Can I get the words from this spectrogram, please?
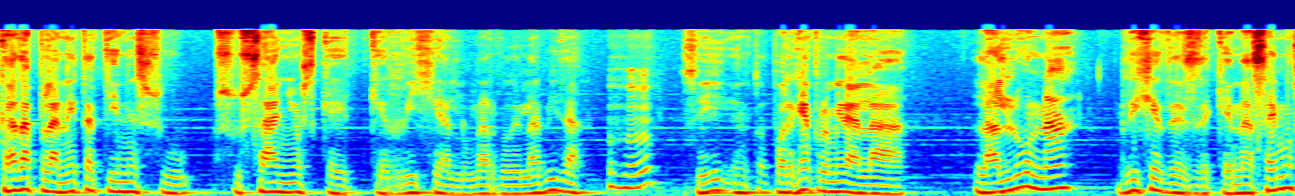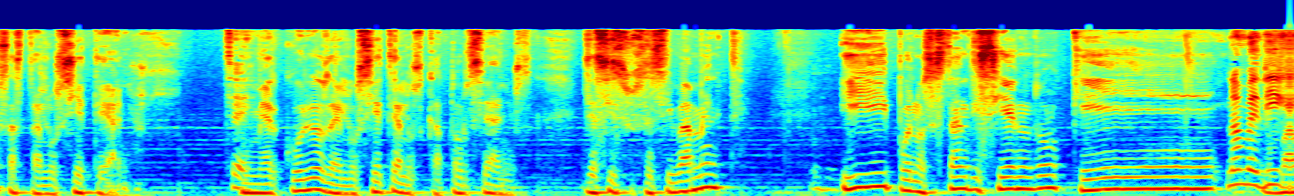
cada planeta tiene su- sus años que, que rige a lo largo de la vida. ¿sí? Por ejemplo, mira, la, la luna rige desde que nacemos hasta los 7 años. Sí. Y Mercurio de los 7 a los 14 años. Y así sucesivamente. Y pues nos están diciendo que... No me diga.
